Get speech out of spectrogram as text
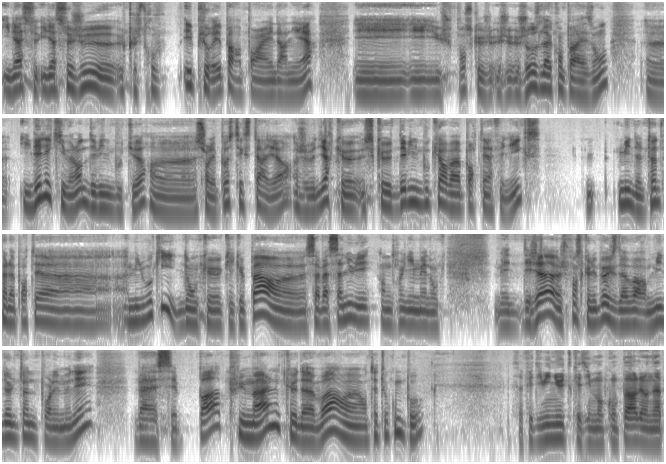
il a ce, il a ce jeu que je trouve épuré par rapport à l'année dernière, et, et, je pense que j'ose la comparaison. Euh, il est l'équivalent de Devin Booker euh, sur les postes extérieurs. Je veux dire que ce que Devin Booker va apporter à Phoenix, Middleton va l'apporter à, à, Milwaukee. Donc, euh, quelque part, euh, ça va s'annuler, entre guillemets. Donc, mais déjà, je pense que les Bucks d'avoir Middleton pour les mener, bah, c'est pas plus mal que d'avoir euh, Antetokounmpo. Ça fait 10 minutes quasiment qu'on parle et on n'a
